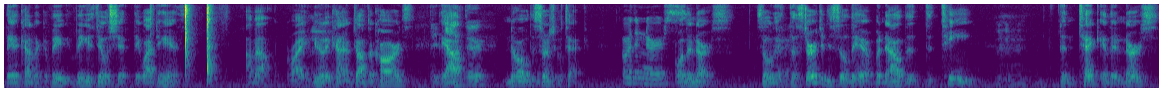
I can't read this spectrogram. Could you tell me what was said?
They're kind of like a Ve- Vegas dealership. They wipe their hands. I'm out, right? You know, they kind of drop the cards. The They out. doctor. No, the surgical tech Or the nurse. or the nurse. So Okay. the, the surgeon is still there, but now the, the team, hmm the tech and the nurse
